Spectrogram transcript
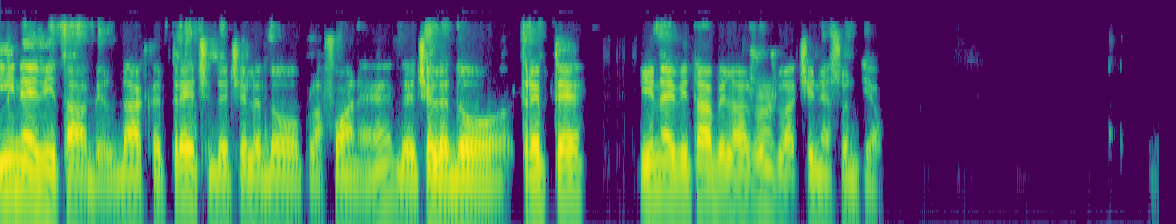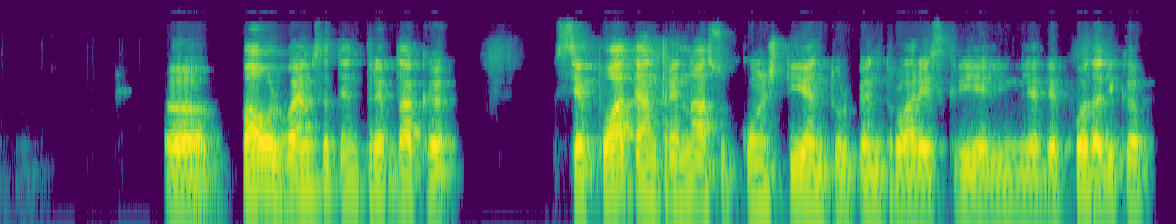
inevitabil, dacă treci de cele două plafoane, de cele două trepte, inevitabil ajungi la cine sunt eu. Uh, Paul, voiam să te întreb dacă se poate antrena subconștientul pentru a rescrie liniile de cod, adică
